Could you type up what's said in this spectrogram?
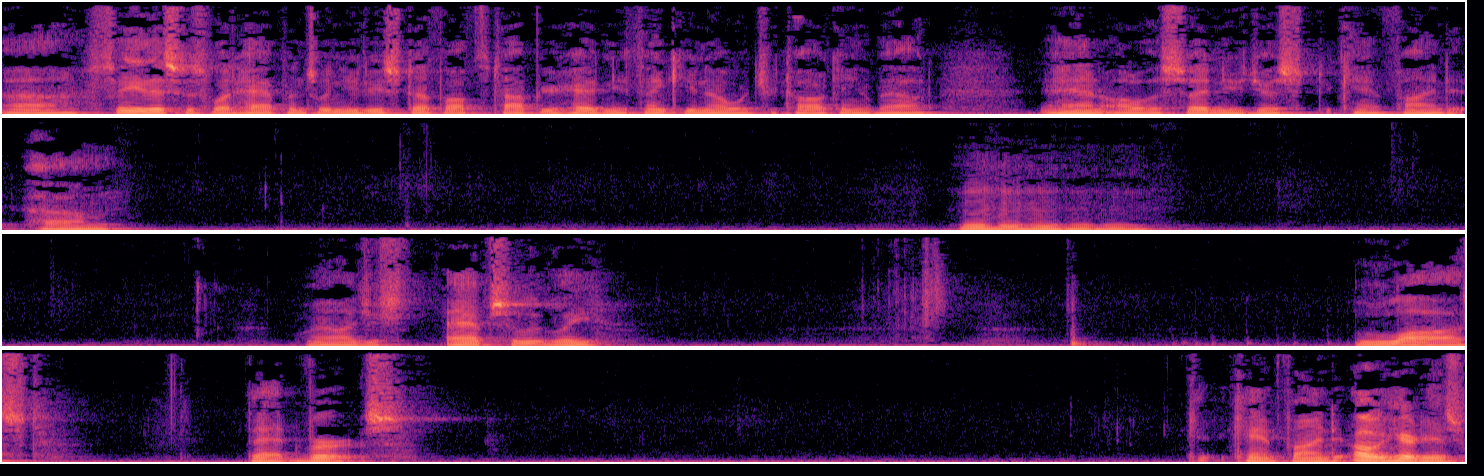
Uh, see, this is what happens when you do stuff off the top of your head and you think you know what you're talking about, and all of a sudden you just can't find it. Um, hmm, hmm, hmm, well, I just absolutely lost that verse. Can't find it. Oh, here it is.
